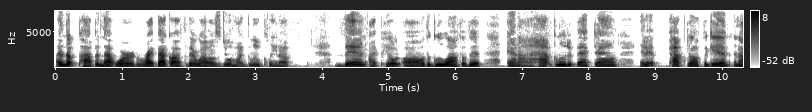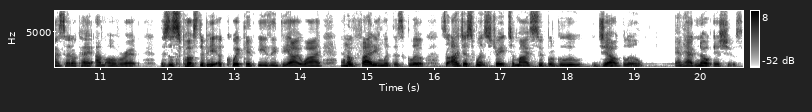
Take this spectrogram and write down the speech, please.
I ended up popping that word right back off there while I was doing my glue cleanup. Then I peeled all the glue off of it and I hot glued it back down and it popped off again. And I said, okay, I'm over it. This is supposed to be a quick and easy DIY, and I'm fighting with this glue. So I just went straight to my super glue gel glue and had no issues.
